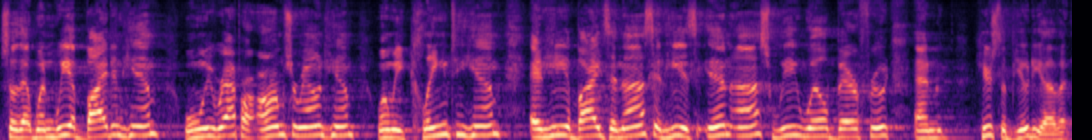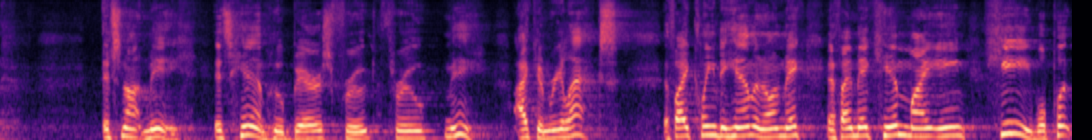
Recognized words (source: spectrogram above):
so that when we abide in Him, when we wrap our arms around Him, when we cling to Him, and He abides in us and He is in us, we will bear fruit. And here's the beauty of it it's not me, it's Him who bears fruit through me. I can relax. If I cling to Him and I make, if I make Him my aim, He will put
